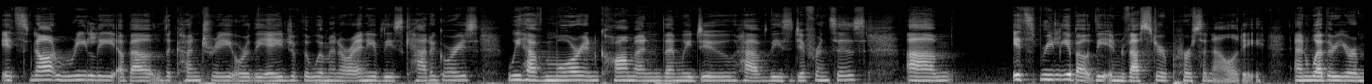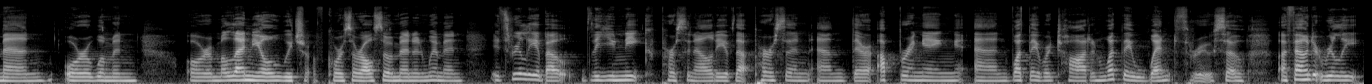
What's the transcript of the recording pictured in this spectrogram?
it's not really about the country or the age of the women or any of these categories. We have more in common than we do have these differences. Um, it's really about the investor personality and whether you're a man or a woman or a millennial, which of course are also men and women, it's really about the unique personality of that person and their upbringing and what they were taught and what they went through. So I found it really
